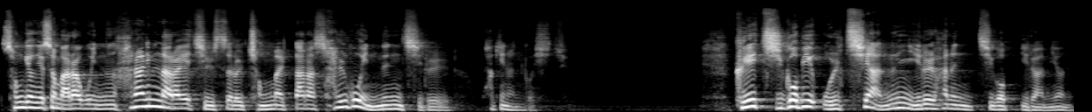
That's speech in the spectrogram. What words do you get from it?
성경에서 말하고 있는 하나님 나라의 질서를 정말 따라 살고 있는지를 확인한 것이죠. 그의 직업이 옳지 않는 일을 하는 직업이라면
